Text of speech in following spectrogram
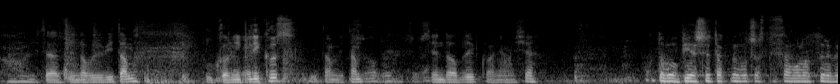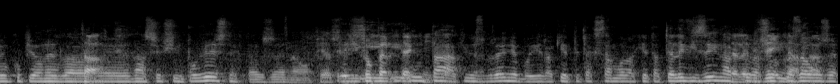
O, I teraz dzień dobry, witam. Pułkownik Likus. Witam, witam. Dzień dobry, kłaniam się. To był pierwszy tak nowoczesny samolot, który był kupiony dla Tak. e, naszych sił powietrznych, także... No, pierwszy I- super i, i, technika. Tak, i uzbrojenie, bo i rakiety, tak samo rakieta telewizyjna, która się Telewizyjna, okazało, tak. że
